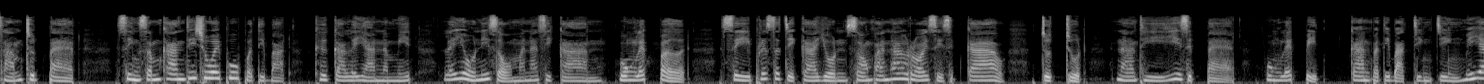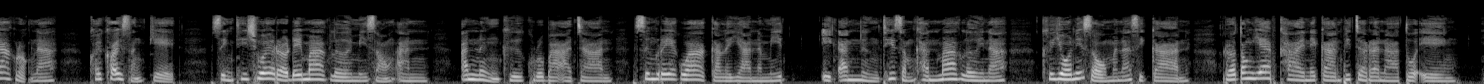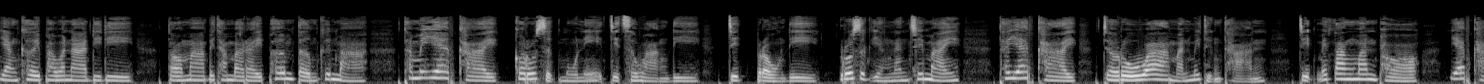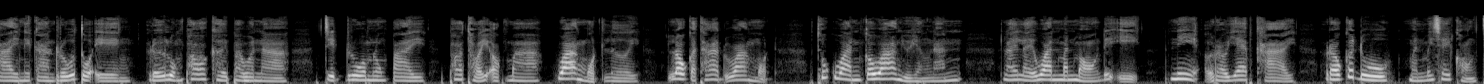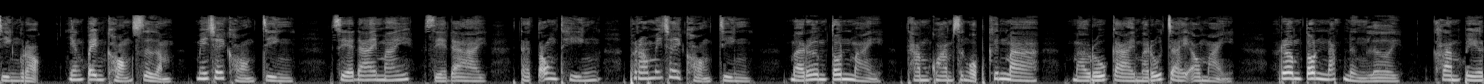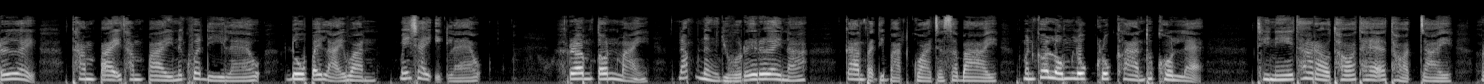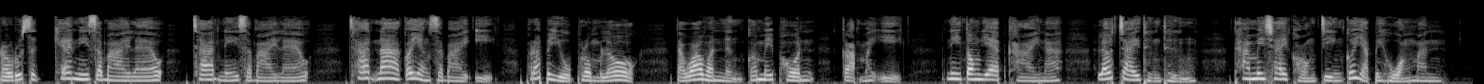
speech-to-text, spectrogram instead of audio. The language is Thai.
3.8 สิ่งสำคัญที่ช่วยผู้ปฏิบัติ คือการยานมิตร และโยนิโสมนสิการ วงเล็บเปิด 4 พฤศจิกายน 2549 จุดจุด นาที 28 วงเล็บปิด การปฏิบัติจริง ๆ ไม่ยากหรอกนะ ค่อยๆ สังเกต สิ่งที่ช่วยเราได้มากเลยมีสองอัน อันหนึ่งคือครูบาอาจารย์ ซึ่งเรียกว่ากาลยานมิตรอีกอันหนึ่งที่สำคัญมากเลยนะ คือโยนิโสมนสิการ เราต้องแยบคายในการพิจารณาตัวเอง ย่างเคยภาวนาดีๆ ต่อมาไปทำอะไรเพิ่มเติมขึ้นมา ถ้าไม่แยบคายก็รู้สึกหมู่นี้จิตสว่างดี จิตโปร่งดี รู้สึกอย่างนั้นใช่ไหม ถ้าแยบคายจะรู้ว่ามันไม่ถึงฐาน จิตไม่ตั้งมั่นพอ แยบคายในการรู้ตัวเอง หรือหลวงพ่อเคยภาวนา จิตรวมลงไป พอถอยออกมาว่างหมดเลย โลกธาตุว่างหมด ทุกวันก็ว่างอยู่อย่างนั้น หลายๆ วันมันมองได้อีก นี่เราแยบคาย เราก็ดูมันไม่ใช่ของจริงหรอก ยังเป็นของเสื่อม ไม่ใช่ของจริง เสียดายไหม เสียดาย แต่ต้องทิ้ง เพราะไม่ใช่ของจริง มาเริ่มต้นใหม่ทำความสงบขึ้นมา มารู้กายมารู้ใจเอาใหม่ เริ่มต้นนับหนึ่งเลยคลำไปเรื่อยทำไปทำไปนึกว่าดีแล้ว ดูไปหลายวันไม่ใช่อีกแล้ว เริ่มต้นใหม่ นับหนึ่งอยู่เรื่อยๆนะ การปฏิบัติกว่าจะสบาย มันก็ล้มลุกคลุกคลานทุกคนแหละ ทีนี้ถ้าเราท้อแท้ถอดใจ เรารู้สึกแค่นี้สบายแล้ว ชาตินี้สบายแล้ว ชาติหน้าก็ยังสบายอีก เพราะไปอยู่พรหมโลก แต่ว่าวันหนึ่งก็ไม่พ้น กลับมาอีก นี่ต้องแยบคายนะ แล้วใจถึงถึง ถ้าไม่ใช่ของจริงก็อย่าไปหวงมัน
